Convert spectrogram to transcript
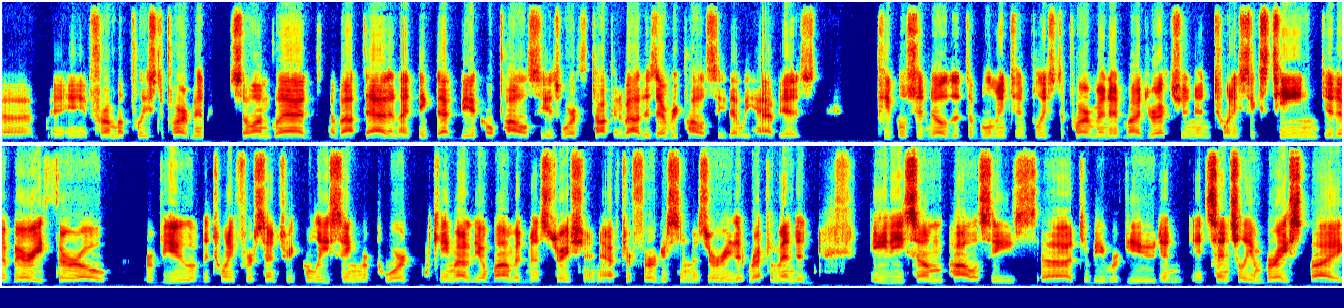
uh, from a police department. So I'm glad about that. And I think that vehicle policy is worth talking about, as every policy that we have is. People should know that the Bloomington Police Department, at my direction in 2016, did a very thorough review of the 21st century policing report came out of the Obama administration after Ferguson, Missouri, that recommended 80 some policies uh, to be reviewed and essentially embraced by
